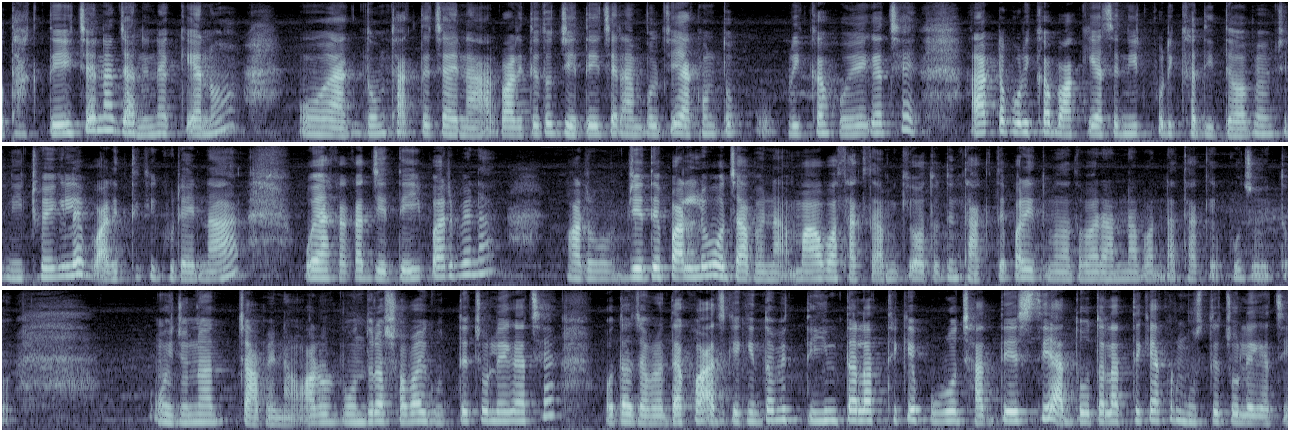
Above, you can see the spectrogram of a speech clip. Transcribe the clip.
ও থাকতেই চায় না, জানি না কেন। ও একদম থাকতে চায় না। আর বাড়িতে তো যেতেই চায় না। আমি বলছি, এখন তো পরীক্ষা হয়ে গেছে। আর একটা পরীক্ষা বাকি আছে। নিট পরীক্ষা দিতে হবে। আমি বলছি, নিট হয়ে গেলে বাড়ির থেকে ঘুরে না। ও একাকার একা যেতেই পারবে না। আর যেতে পারলেও যাবে না। মা বাবা থাকতে, আমি কি অতদিন থাকতে পারি? তোমার দাদা রান্না বান্না থাকে, পুজোই তো। ওই জন্য আর যাবে না। আর ওর বন্ধুরা সবাই ঘুরতে চলে গেছে, ওটা যাবে না। দেখো, আজকে কিন্তু আমি তিনতলার থেকে পুরো ছাদ দিয়ে এসেছি আর দোতলার থেকে এখন মুছতে চলে গেছি।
